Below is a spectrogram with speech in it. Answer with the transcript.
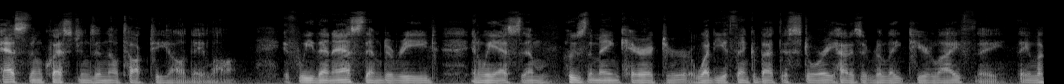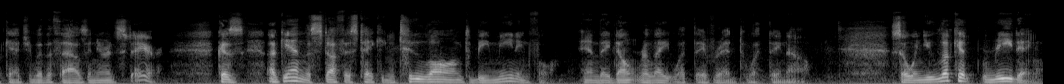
ask them questions, and they'll talk to you all day long. If we then ask them to read and we ask them who's the main character or what do you think about this story, how does it relate to your life, they, they look at you with a thousand yard stare. Because again, the stuff is taking too long to be meaningful and they don't relate what they've read to what they know. So when you look at reading,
